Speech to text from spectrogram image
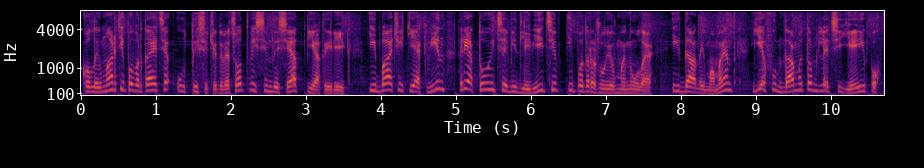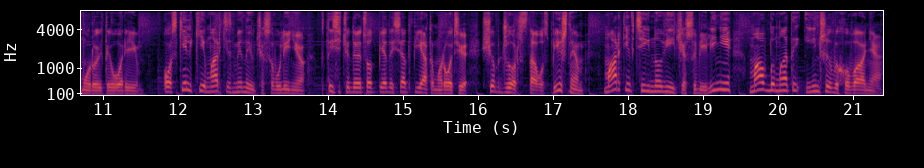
коли Марті повертається у 1985 рік і бачить, як він рятується від лівійців і подорожує в минуле. І даний момент є фундаментом для цієї похмурої теорії. Оскільки Марті змінив часову лінію 1955 році, щоб Джордж став успішним, Марті в цій новій часовій лінії мав би мати інше виховання.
